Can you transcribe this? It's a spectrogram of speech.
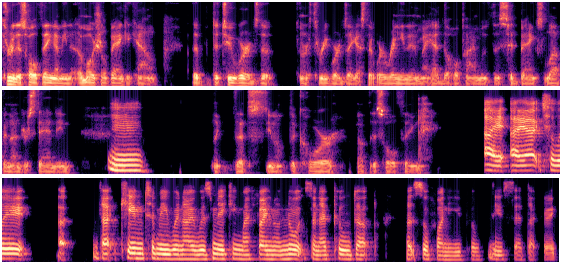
through this whole thing, I mean, emotional bank account, the, the two words that, or three words, I guess, that were ringing in my head the whole time was the Syd Banks love and understanding. Mm. Like that's, you know, the core of this whole thing. I, I actually, that came to me when I was making my final notes and I pulled up that's so funny you pulled, you said that, Greg.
